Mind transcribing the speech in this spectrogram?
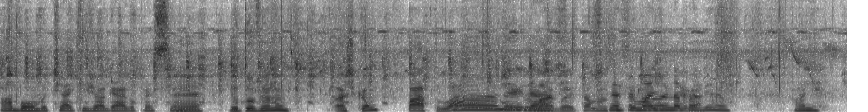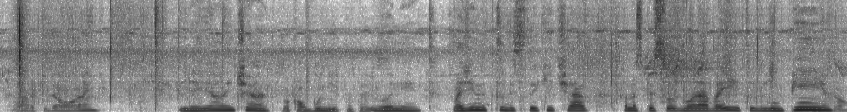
Ó a bomba, Thiago, que joga água pra cima. É, eu tô vendo um. Acho que é um pato lá Ah, no verdade. lago. Aí tá lá, Na filmagem não dá pra ver, não. Olha. Cara, que da hora, hein? Legal, hein, Thiago? Local bonito, né, Thaís? Bonito. Imagina tudo isso daqui, Thiago, quando as pessoas moravam aí, tudo limpinho. Então,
